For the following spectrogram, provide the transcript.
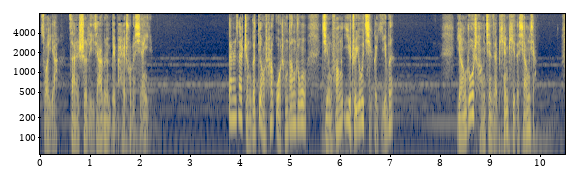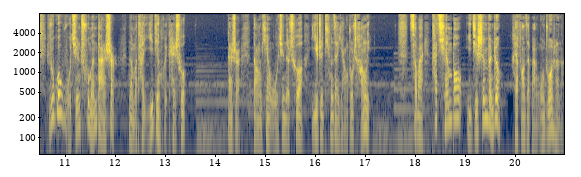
所以啊，暂时李家润被排除了嫌疑。但是在整个调查过程当中，警方一直有几个疑问。养猪场建在偏僻的乡下，如果武军出门办事儿，那么他一定会开车。但是当天武军的车一直停在养猪场里。此外，他钱包以及身份证还放在办公桌上呢。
